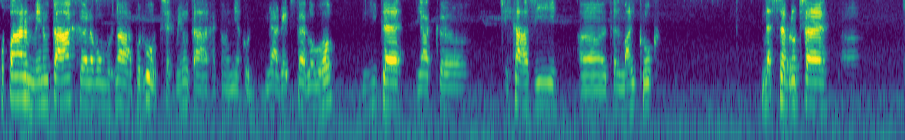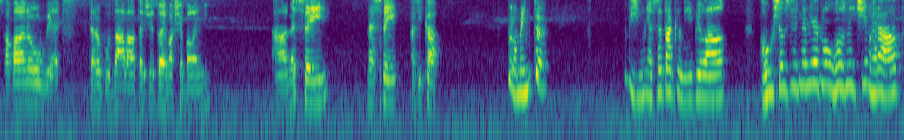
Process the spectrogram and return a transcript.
Po pár minutách, nebo možná po dvou, třech minutách, ať to není jako nějak extra dlouho, vidíte, jak eh, přichází eh, ten malý kluk, nese v ruce zabalenou věc, kterou poznáváte, že to je vaše balení. A nese ji, nese ji a říká, promiňte, když mě se tak líbila a už jsem si neměl dlouho s ničím hrát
